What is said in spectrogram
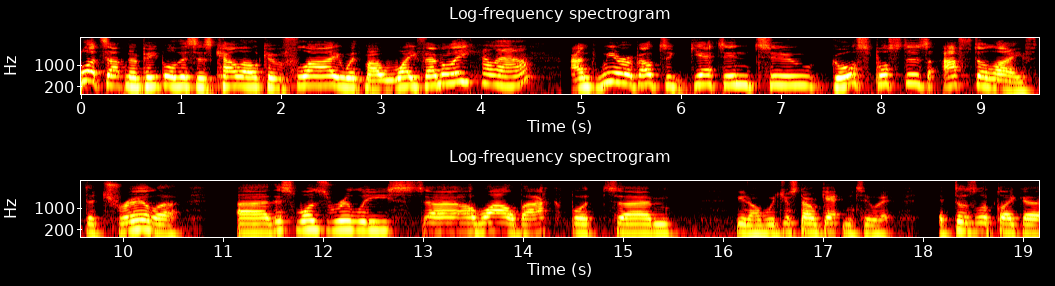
What's happening, people? This is Kal-El Can Fly with my wife Emily, Hello. and we are about to get into Ghostbusters Afterlife, the trailer. Uh, this was released uh, a while back, but um, you know we're just now getting to it. It does look like a.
